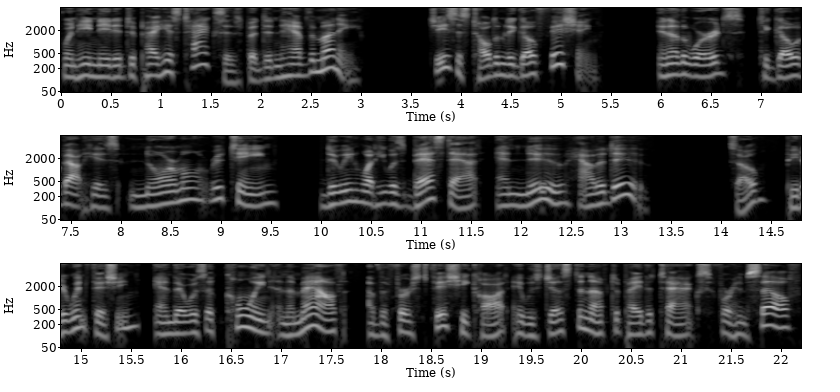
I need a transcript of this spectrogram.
when he needed to pay his taxes but didn't have the money? Jesus told him to go fishing. In other words, to go about his normal routine, doing what he was best at and knew how to do. So Peter went fishing, and there was a coin in the mouth of the first fish he caught. It was just enough to pay the tax for himself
